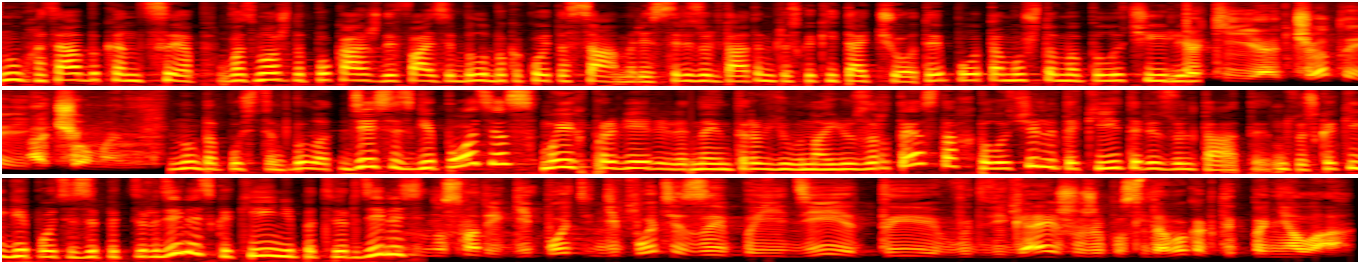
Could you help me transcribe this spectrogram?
ну, хотя бы концепт. Возможно, по каждой фазе было бы какой-то summary с результатом, то есть какие-то отчеты по тому, что мы получили. Какие отчеты? О чем они? Ну, допустим, было 10 гипотез, мы их проверили на интервью, на юзер-тестах, получили такие-то результаты. Ну, то есть какие гипотезы подтвердились, какие не подтвердились. Ну, смотри, гипотезы, по идее, ты выдвигаешь уже после того, как ты поняла.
